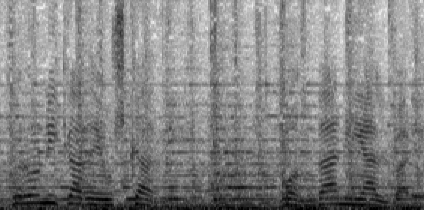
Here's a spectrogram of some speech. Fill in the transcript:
Crónica de Euskadi con Dani Álvarez.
